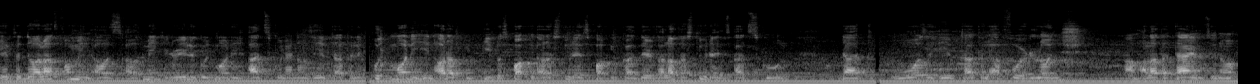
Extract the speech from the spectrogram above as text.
able to do a lot for me. I was I was making really good money at school and I was able to actually put money in other people's pocket, other students' pocket because there's a lot of students at school that wasn't able to actually afford lunch. Um, a lot of times, you know,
